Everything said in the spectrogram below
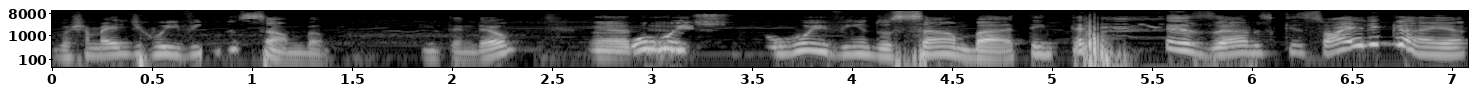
Vou chamar ele de Ruivinho do Samba. Entendeu? É, O Rui-. O Ruivinho do Samba tem três anos que só ele ganha.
